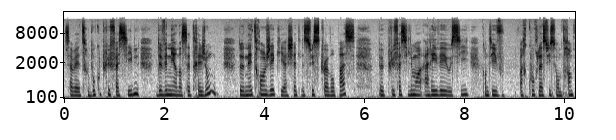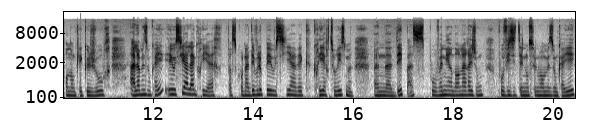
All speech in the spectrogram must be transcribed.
ça va être beaucoup plus facile de venir dans cette région. Un étranger qui achète le Swiss Travel Pass peut plus facilement arriver aussi quand il vous parcourt la Suisse en train pendant quelques jours à la Maison Caillé et aussi à la Gruyère, parce qu'on a développé aussi avec Gruyère Tourisme un dépasse pour venir dans la région, pour visiter non seulement Maison Caillé,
